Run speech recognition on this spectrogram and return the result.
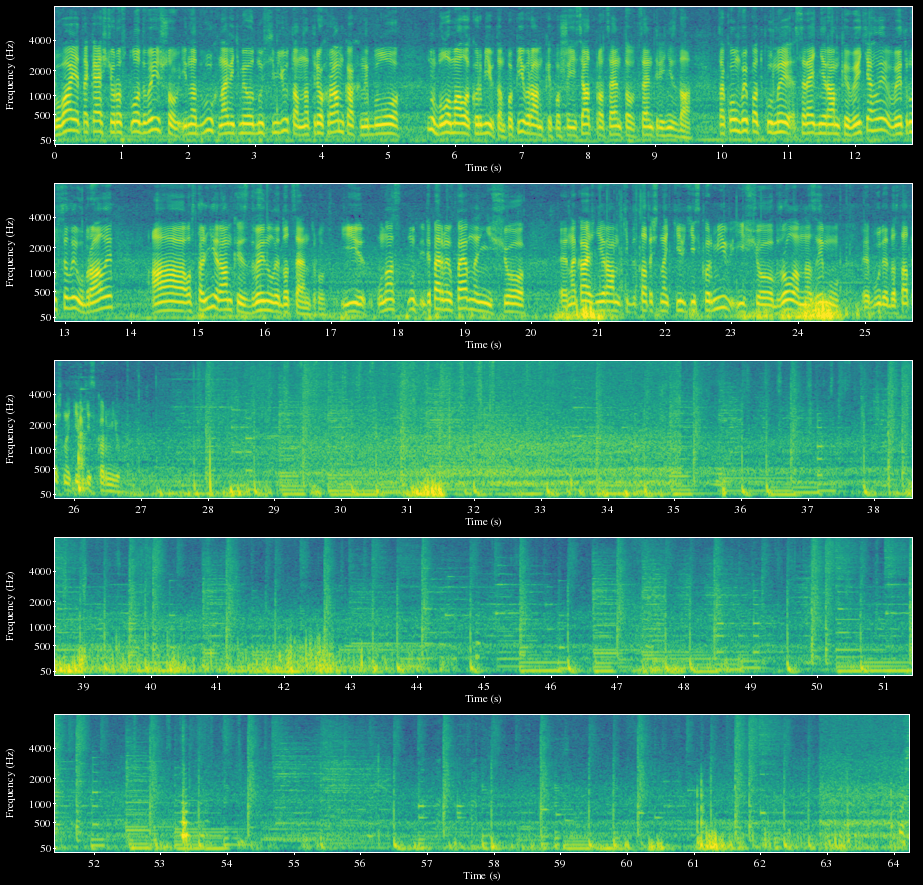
Буває таке, що розплод вийшов, і на двох, навіть ми одну сім'ю там на трьох рамках не було, ну було мало кормів, там по пів рамки, по 60% в центрі гнізда. В такому випадку ми середні рамки витягли, витрусили, убрали, а остальні рамки здвинули до центру. І у нас, ну і тепер ми впевнені, що е, на кожній рамці достатня кількість кормів і що бджолам на зиму е, буде достатня кількість кормів.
